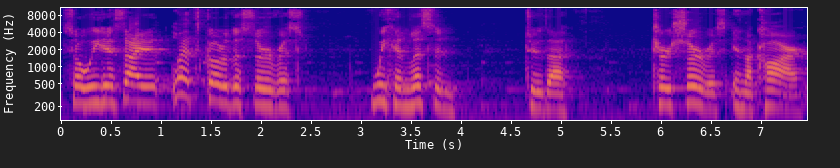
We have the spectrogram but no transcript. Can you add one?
so we decided let's go to the service. We can listen to the church service in the car.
